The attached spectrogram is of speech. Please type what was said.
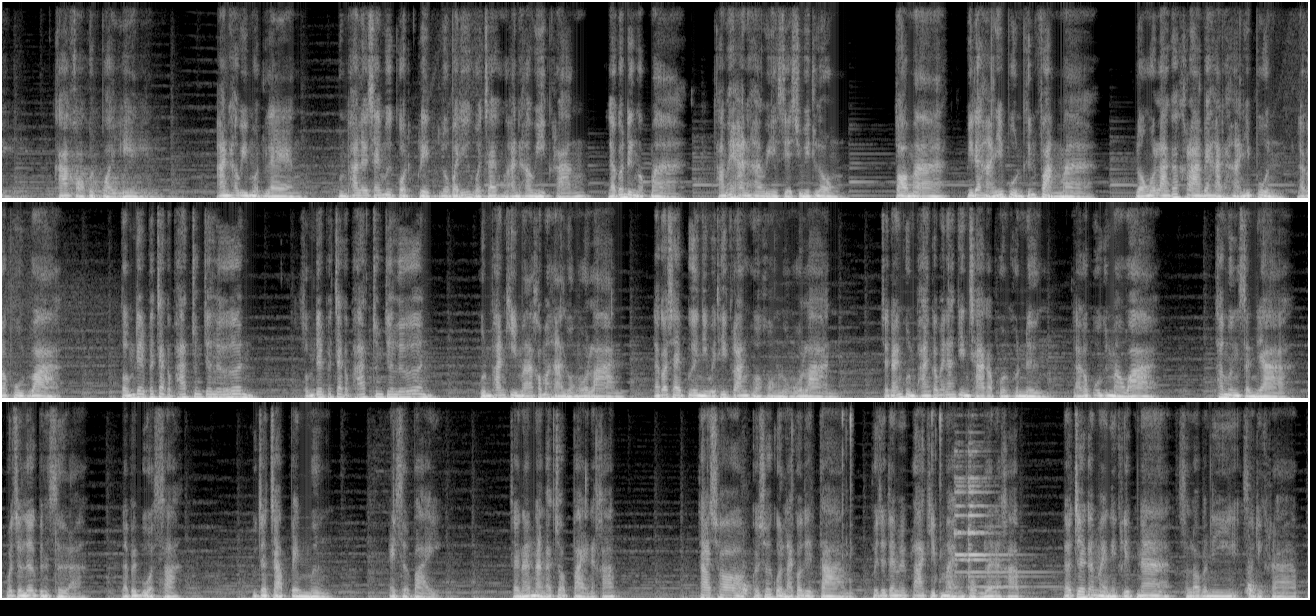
ข้าขอปลดปล่อยเอง อันฮาวีหมดแรงขุนพันเลยใช้มือกดกริดลงไปที่หัวใจของอันฮาวีอีกครั้ง แล้วก็ดึงออกมาทำให้อันฮาวีเสียชีวิตลง ต่อมามีทหารญี่ปุ่นขึ้นฝั่งมา หลวงโอรานก็คลานไปหาทหารญี่ปุ่น แล้วก็พูดว่า สมเด็จพระจักรพรรดิจงเจริญ สมเด็จพระจักรพรรดิจงเจริญขุนพันขี่ม้าเข้ามาหาหลวงโอราน แล้วก็ใช้ปืนยิงไปที่กลางหัวของหลวงโอรานจากนั้นขุนพันก็ไปนั่งกินชากับคนคนหนึ่ง แล้วก็พูดขึ้นมาว่า ถ้ามึงสัญญา ว่าจะเลิกเป็นเสือ แล้วไปบวชซะ กูจะจับเป็นมึง ไอเสือใบ จากนั้นหนังก็จบไปนะครับ ถ้าชอบก็ช่วยกดไลค์กดติดตาม เพื่อจะได้ไม่พลาดคลิปใหม่ของผมด้วยนะครับ แล้วเจอกันใหม่ในคลิปหน้าสำหรับวันนี้ สวัสดีครับ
